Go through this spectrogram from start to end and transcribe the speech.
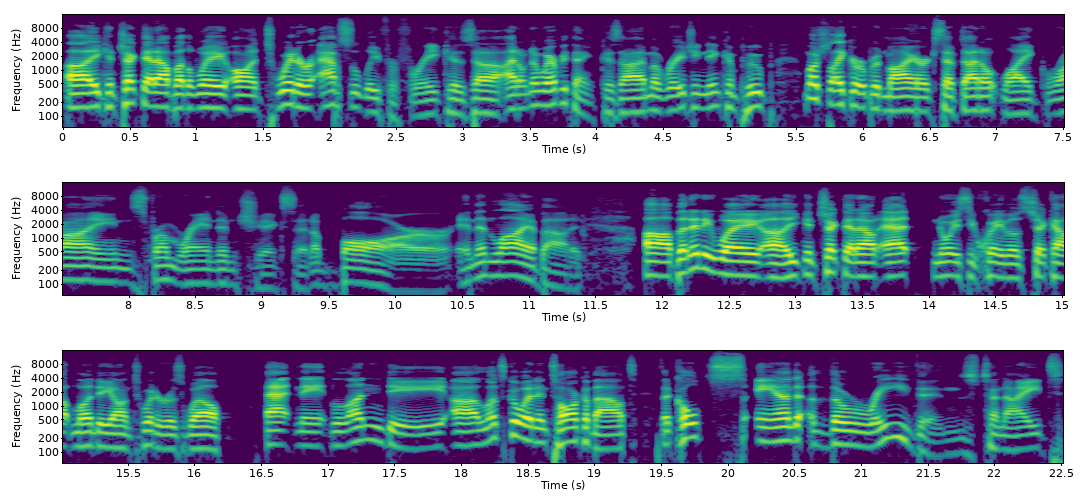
uh, you can check that out, by the way, on Twitter absolutely for free because uh, I don't know everything because I'm a raging nincompoop, much like Urban Meyer, except I don't like grinds from random chicks at a bar and then lie about it. Uh, but anyway, uh, you can check that out at Noisy Huevos. Check out Lundy on Twitter as well at Nate Lundy. Uh, let's go ahead and talk about the Colts and the Ravens tonight.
